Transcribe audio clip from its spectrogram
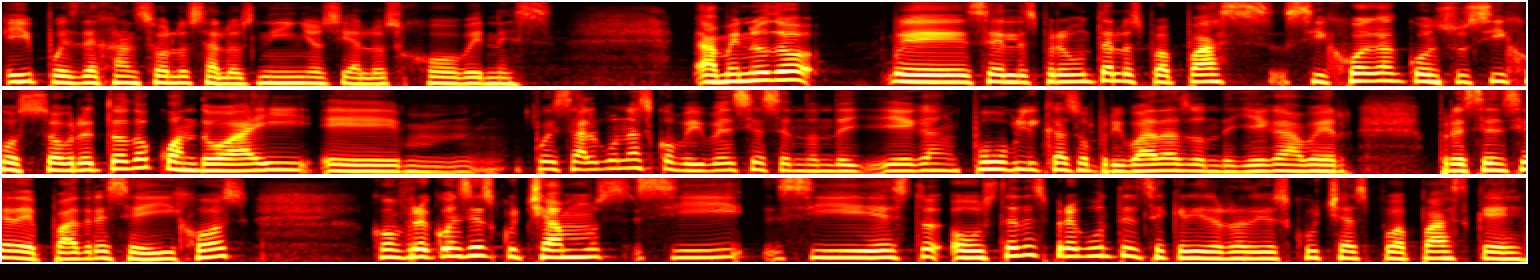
y pues dejan solos a los niños y a los jóvenes. A menudo eh, se les pregunta a los papás si juegan con sus hijos, sobre todo cuando hay em, pues algunas convivencias en donde llegan públicas o privadas, donde llega a haber presencia de padres e hijos con frecuencia escuchamos si, si esto, o ustedes pregúntense, querido Radio Escuchas, papás que,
